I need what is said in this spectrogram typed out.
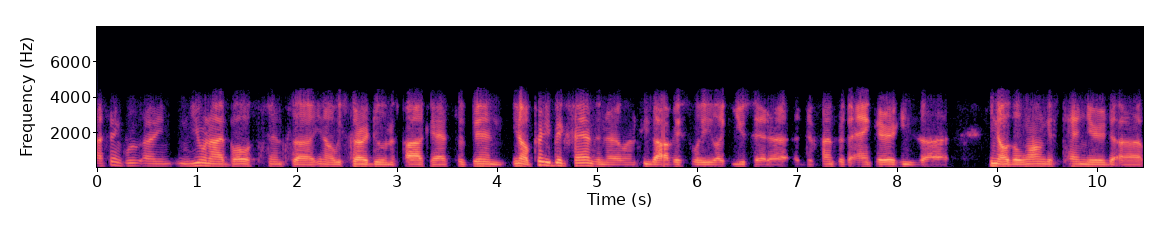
I think we, I mean, you and I both, since uh, you know we started doing this podcast, have been you know pretty big fans of Nerlens. He's obviously, like you said, a, a defensive anchor. He's uh, you know, the longest tenured uh,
